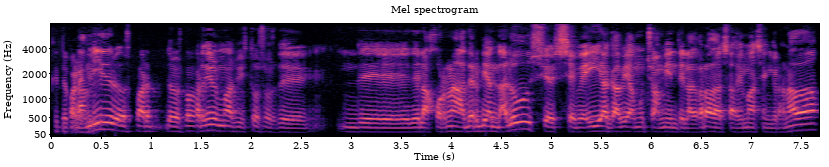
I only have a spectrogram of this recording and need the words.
¿qué te Para mí, de los, par- de los partidos más vistosos de, de- de la jornada derby andaluz, se, se veía que había mucho ambiente en las gradas, además, en Granada.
